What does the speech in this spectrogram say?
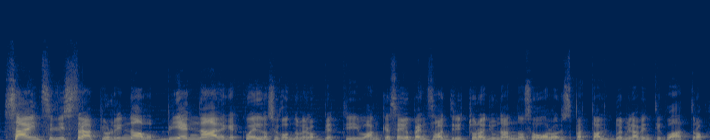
Sainz gli strappi un rinnovo biennale, che è quello secondo me l'obiettivo. Anche se io pensavo addirittura di un anno solo rispetto al 2024.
